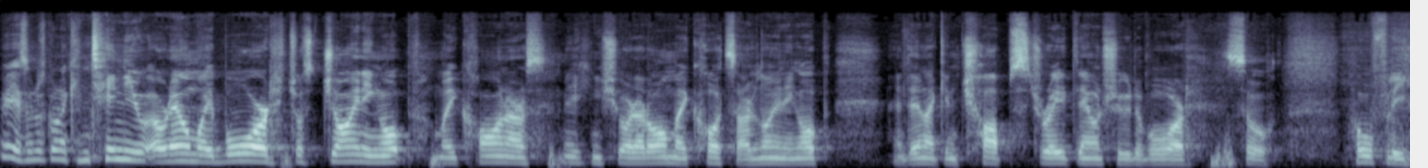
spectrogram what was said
Okay, so I'm just going to continue around my board, just joining up my corners, making sure that all my cuts are lining up and then I can chop straight down through the board. So hopefully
